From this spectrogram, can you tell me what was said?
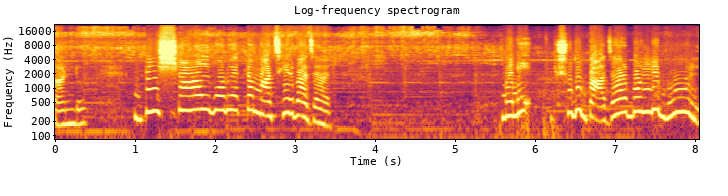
কাণ্ড। বিশাল বড় একটা মাছের বাজার। মানে শুধু বাজার বললে ভুল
